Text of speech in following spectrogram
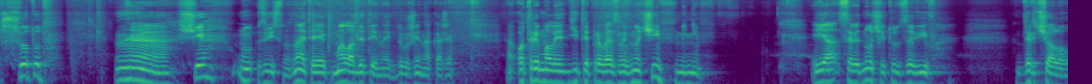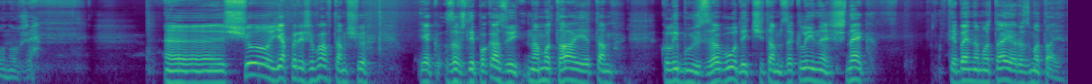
Що тут е, ще? Ну, звісно, знаєте, як мала дитина, як дружина каже. Отримали, діти привезли вночі мені. І я серед ночі тут завів. Дерчало воно вже. Е, що я переживав там, що, як завжди показують, намотає там, коли будеш заводити, чи там заклине шнек, тебе намотає, розмотає.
